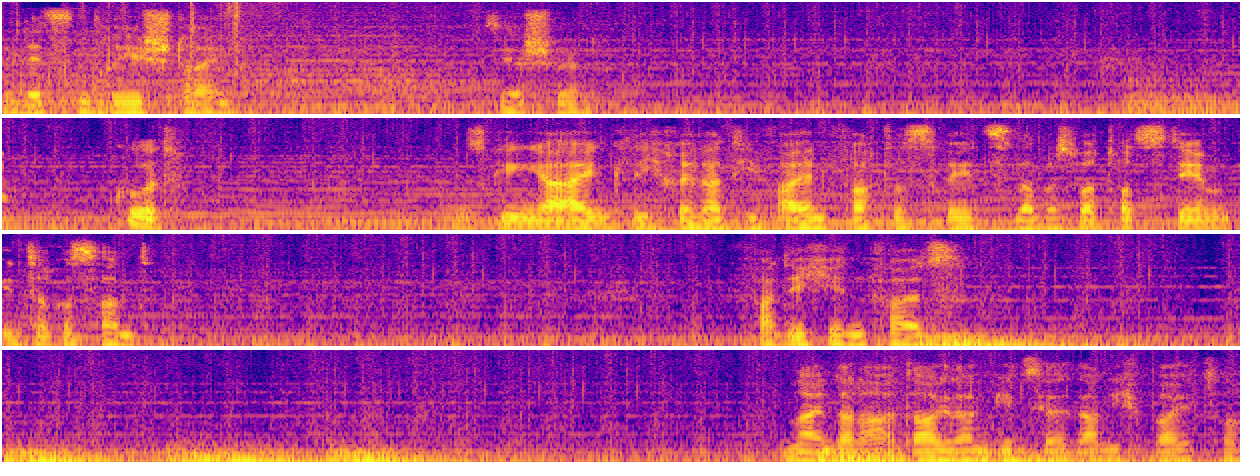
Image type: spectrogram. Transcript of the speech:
den letzten Drehstein. Sehr schön. Gut. Es ging ja eigentlich relativ einfach, das Rätsel, aber es war trotzdem interessant. Fand ich jedenfalls. Nein, da, da dann geht es ja gar nicht weiter.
